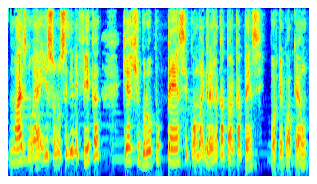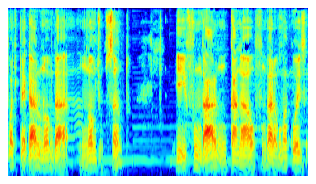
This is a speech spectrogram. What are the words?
Mas não é isso não significa que este grupo pense como a Igreja Católica pense, porque qualquer um pode pegar o nome da um nome de um santo e fundar um canal, fundar alguma coisa,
